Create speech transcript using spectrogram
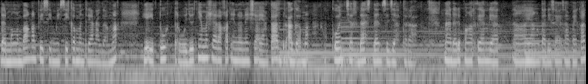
dan mengembangkan visi misi Kementerian Agama yaitu terwujudnya masyarakat Indonesia yang taat beragama, rukun, cerdas dan sejahtera. Nah, dari pengertian di, uh, yang tadi saya sampaikan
